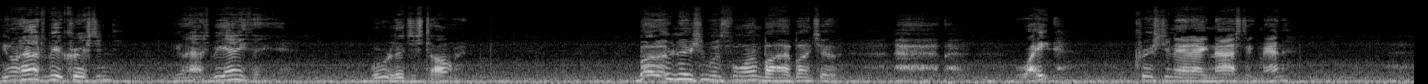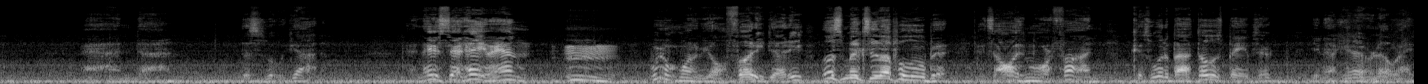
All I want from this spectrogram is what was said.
You don't have to be a Christian. You don't have to be anything. We're religious tolerant. Our nation was formed by a bunch of white Christian and agnostic men. And uh, this is what we got. And they said, hey, man, mm, we don't want to be all fuddy-duddy. Let's mix it up a little bit. It's always more fun, because what about those babes? They're, you know, you never know, right?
